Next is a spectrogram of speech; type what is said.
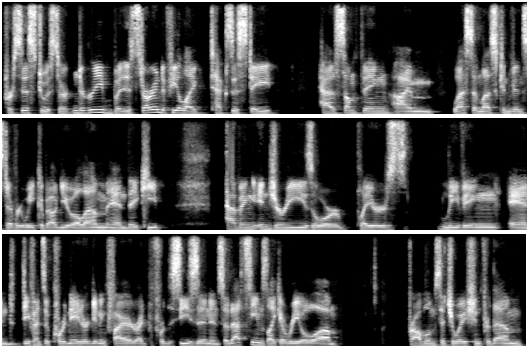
persist to a certain degree, but it's starting to feel like Texas State has something. I'm less and less convinced every week about ULM, and they keep having injuries or players leaving and defensive coordinator getting fired right before the season. And so that seems like a real um, problem situation for them.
